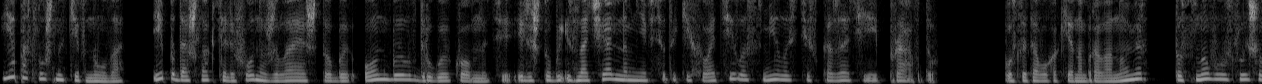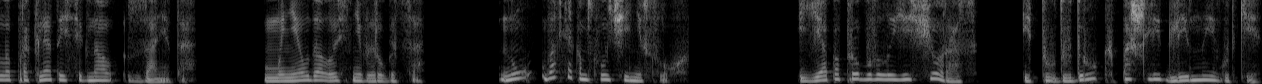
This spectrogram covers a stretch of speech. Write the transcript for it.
Я послушно кивнула и подошла к телефону, желая, чтобы он был в другой комнате или чтобы изначально мне все-таки хватило смелости сказать ей правду. После того, как я набрала номер, то снова услышала проклятый сигнал «занято». Мне удалось не выругаться. Ну, во всяком случае, не вслух. Я попробовала еще раз, и тут вдруг пошли длинные гудки.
